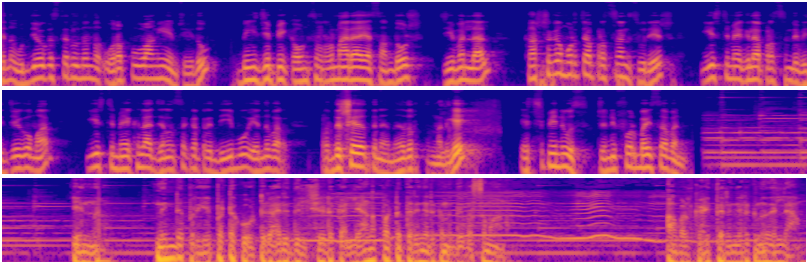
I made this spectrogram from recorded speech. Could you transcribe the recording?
എന്ന് ഉദ്യോഗസ്ഥരിൽ നിന്ന് ഉറപ്പുവാങ്ങുകയും ചെയ്തു. ബി ജെ പി കൗൺസിലർമാരായ സന്തോഷ് ജീവൻലാൽ കർഷക മോർച്ച പ്രസിഡന്റ് സുരേഷ് ഈസ്റ്റ് മേഖലാ പ്രസിഡന്റ് വിജയകുമാർ ഈസ്റ്റ് മേഖലാ ജനറൽ സെക്രട്ടറി ദീപു എന്നിവർ പ്രതിഷേധത്തിന് നേതൃത്വം നൽകി. H P news twenty four by seven. ഇന്ന് നിന്റെ പ്രിയപ്പെട്ട കൂട്ടുകാരി ദിൽഷയുടെ കല്യാണപ്പട്ട് തിരഞ്ഞെടുക്കുന്ന ദിവസമാണ്. അവൾക്കായി തിരഞ്ഞെടുക്കുന്നതെല്ലാം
